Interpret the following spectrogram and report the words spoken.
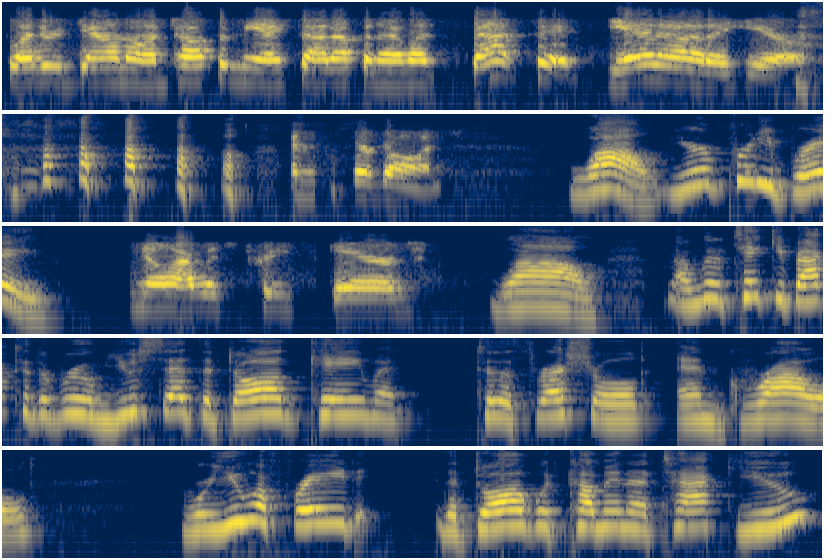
fluttered down on top of me. I sat up and I went, "That's it, get out of here!" and we're gone. Wow, you're pretty brave. No, I was pretty scared. Wow. I'm going to take you back to the room. You said the dog came to the threshold and growled. Were you afraid the dog would come in and attack you?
